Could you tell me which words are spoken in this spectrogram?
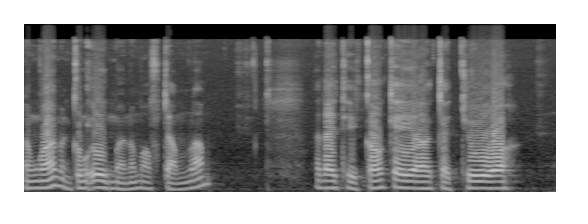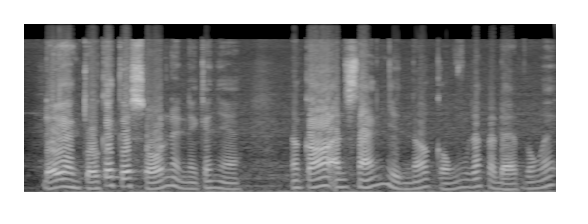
Năm ngoái mình cũng ương mà nó mọc chậm lắm. Ở đây thì có cây uh, cà chua. Để ăn chỗ cái cửa sổ này này cả nhà. Nó có ánh sáng nhìn nó cũng rất là đẹp luôn ấy.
